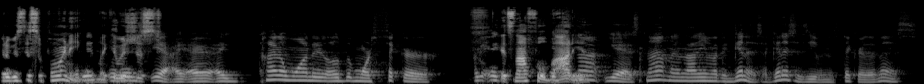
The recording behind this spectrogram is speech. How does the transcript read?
but it was disappointing. It like it, was is- just, yeah. I, I, I kind of wanted a little bit more thicker. It- it's not full body. yeah, it's not not even like a Guinness. A Guinness is even thicker than this.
